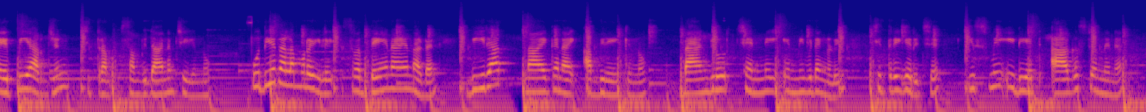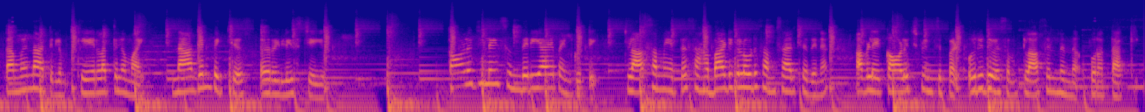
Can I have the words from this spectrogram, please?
എ പി അർജുൻ ചിത്രം സംവിധാനം ചെയ്യുന്നു. പുതിയ തലമുറയിലെ ശ്രദ്ധേയനായ നടൻ വിരാട് നായകനായി അഭിനയിക്കുന്നു. ബാംഗ്ലൂർ ചെന്നൈ എന്നിവിടങ്ങളിൽ ചിത്രീകരിച്ച് കിസ്മി ഇഡിയറ്റ് ആഗസ്റ്റ് ഒന്നിന് തമിഴ്നാട്ടിലും കേരളത്തിലുമായി നാഗൻ പിക്ചേഴ്സ് റിലീസ് ചെയ്യും. കോളേജിലെ സുന്ദരിയായ പെൺകുട്ടി. ക്ലാസ് സമയത്ത് സഹപാഠികളോട് സംസാരിച്ചതിന് അവളെ കോളേജ് പ്രിൻസിപ്പൽ ഒരു ദിവസം ക്ലാസ്സിൽ നിന്ന് പുറത്താക്കി.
